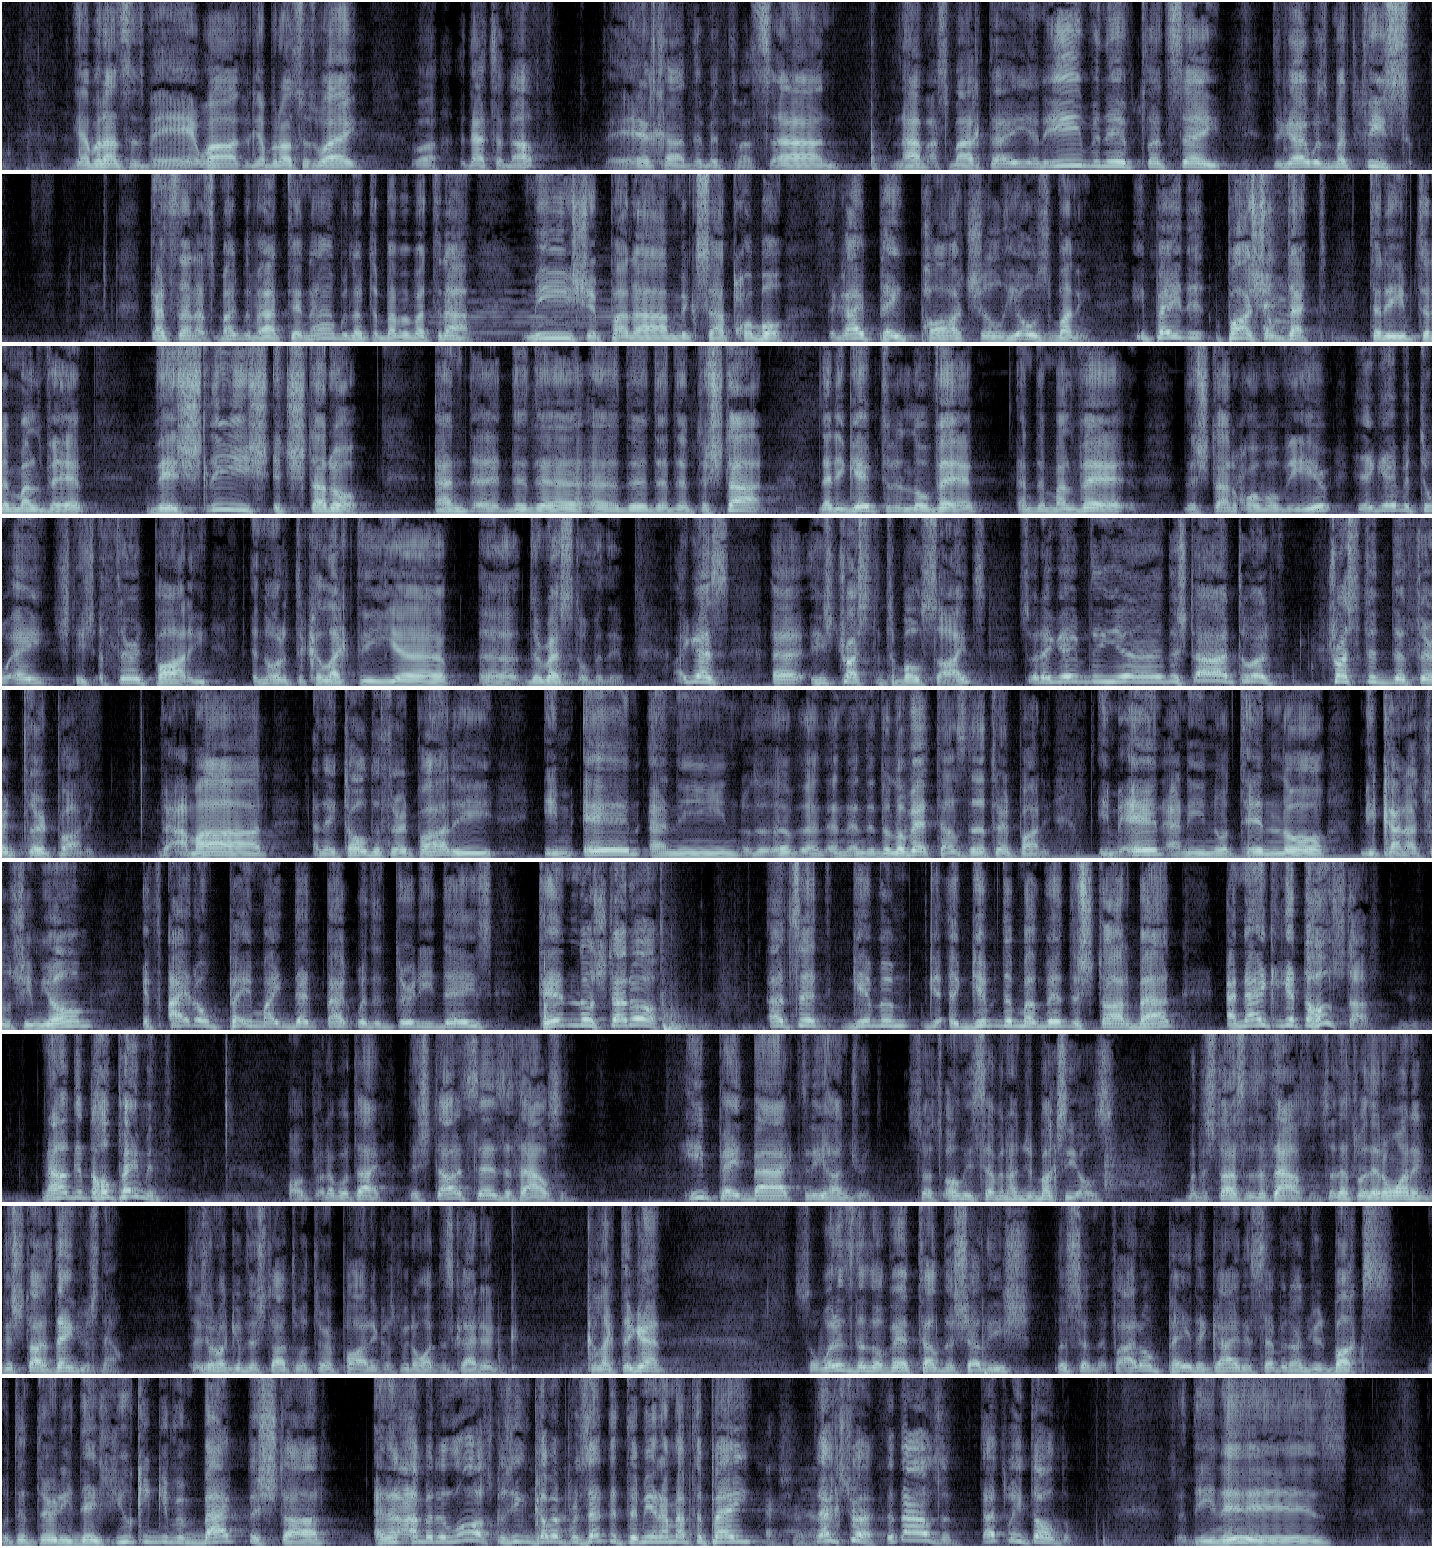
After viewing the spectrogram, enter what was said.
The Gemara says, "Veh, what? The Gemara says, wait, well, that's enough. And even if, let's say, the guy was matfis, that's not asmachta. V'hatena, we learned the Baba Batra. Mi shepara miksat. The guy paid partial, he owes money. He paid partial debt to the, to the malveh. It shtaro and uh, the the, uh, the the the the shtar that he gave to the loveh and the malveh, the shtar chov over here, he gave it to a shlish, a third party in order to collect the uh, uh, the rest over there. I guess uh, he's trusted to both sides, so they gave the uh, the shtar to a trusted the third third party, the amad, and they told the third party. Im en ani, uh, and, and the lovet tells the third party, Im en lo shoshim yom. If I don't pay my debt back within 30 days, ten lo shtaro. That's it. Give him, uh, give the mavid the shtar back, and now you can get the whole shtar. Now I'll get the whole payment. Oh, the shtar says a thousand. He paid back 300. So it's only 700 bucks he owes. But the shtar says a thousand. So that's why they don't want to, the shtar is dangerous now. So they don't want to give the shtar to a third party because we don't want this guy to collect again. So what does the Lovet tell the Shalish? Listen, if I don't pay the guy the 700 bucks within 30 days, you can give him back the shtar, and then I'm at a loss because he can come and present it to me and I'm going to have to pay Extra. the extra, the thousand. That's what he told them. So Dean is,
